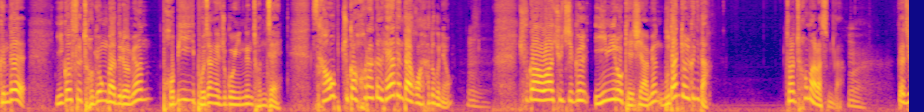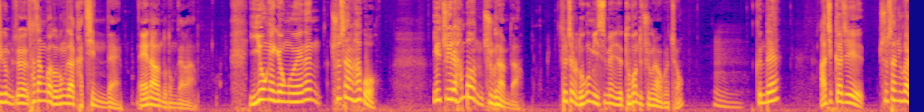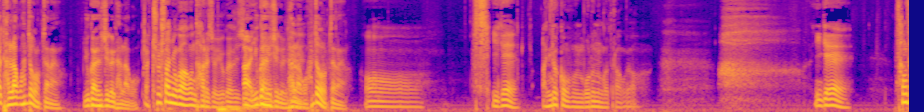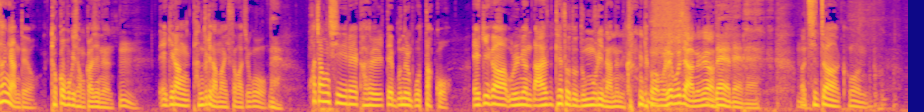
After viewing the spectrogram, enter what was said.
근데 이것을 적용받으려면 법이 보장해주고 있는 전제, 사업주가 허락을 해야 된다고 하더군요. 음. 휴가와 휴직을 임의로 개시하면 무단결근이다. 저는 처음 알았습니다. 음. 그러니까 지금 저 사장과 노동자가 같이 있는데 애 낳은 노동자가 이용의 경우에는 출산하고 일주일에 한 번 출근합니다. 실제로 녹음이 있으면 이제 두 번도 출근하고 그렇죠. 음. 근데 아직까지 출산 휴가를 달라고 한 적은 없잖아요. 육아 휴직을 달라고. 아, 출산 휴가하고는 다르죠, 육아 휴직. 아, 육아 휴직을 달라고 네. 한 적은 없잖아요. 어, 이게 안 겪어보면 모르는 거더라고요. 하, 이게 상상이 안 돼요. 겪어보기 전까지는. 음. 애기랑 단둘이 남아 있어가지고 네. 화장실에 갈 때 문을 못 닫고 아기가 울면 나한테서도 눈물이 나는 그런 경험을 해보지 않으면 네네네. 아, 진짜 그건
